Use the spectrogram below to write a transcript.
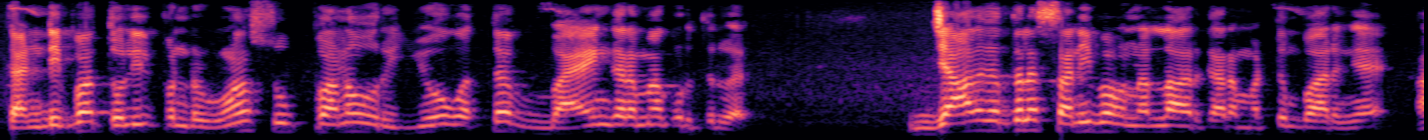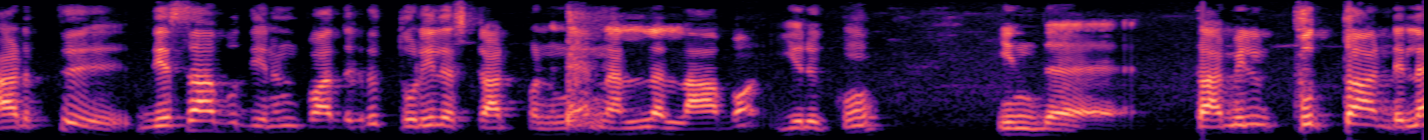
கண்டிப்பா தொழில் பண்றவங்களாம் சூப்பரான ஒரு யோகத்தை பயங்கரமா கொடுத்துருவார். ஜாதகத்துல சனிபவன் நல்லா இருக்கார மட்டும் பாருங்க. அடுத்து திசாபுத்தி என்னன்னு பார்த்துக்கிட்டு தொழிலை ஸ்டார்ட் பண்ணுங்க. நல்ல லாபம் இருக்கும். இந்த தமிழ் புத்தாண்டுல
